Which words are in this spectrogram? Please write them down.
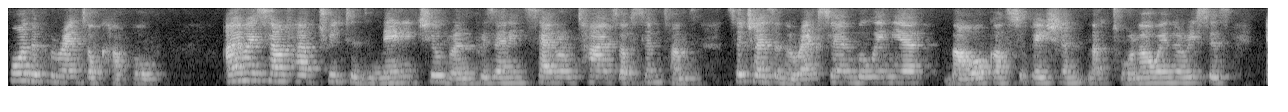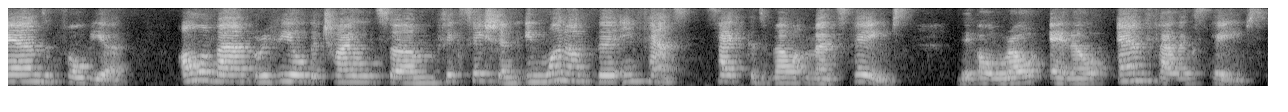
or the parental couple. I myself have treated many children presenting several types of symptoms such as anorexia and bulimia, bowel constipation, nocturnal enuresis, and phobia. All of them reveal the child's um, fixation in one of the infant's psychic development stages, the oral, anal, and phallic stages.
